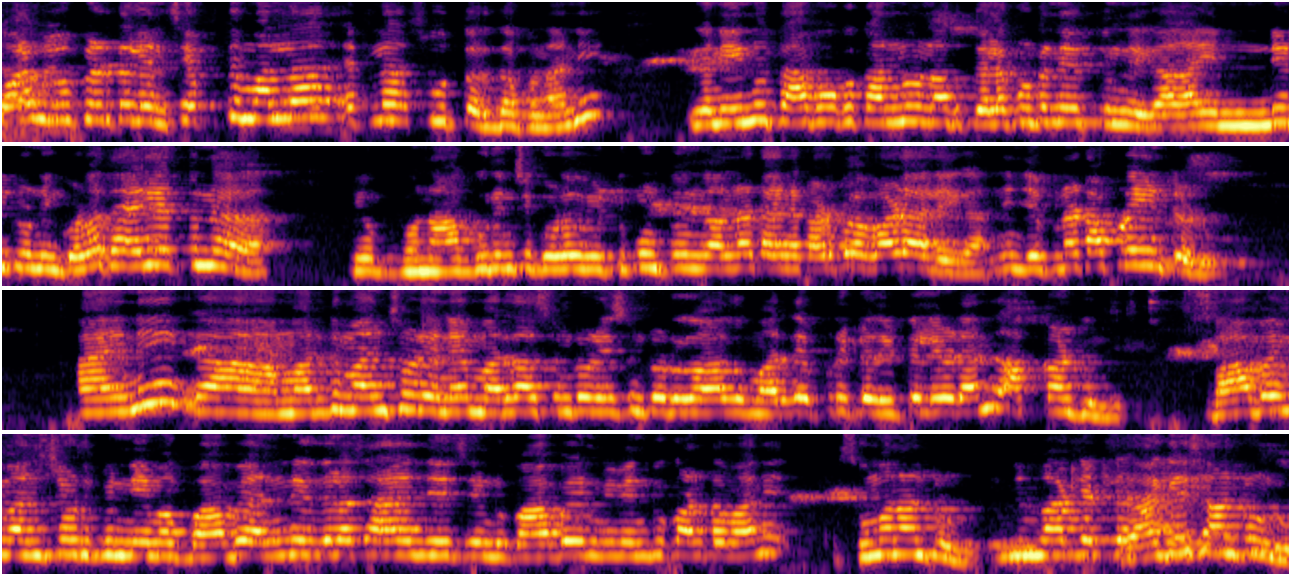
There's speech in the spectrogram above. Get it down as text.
వాళ్ళకి చూపెడతలేను. చెప్తే మళ్ళా ఎట్లా చూస్తారు దప్పున అని. ఇక నేను తాపు ఒక కన్ను నాకు తెలకుండానే ఎత్తున్నాయి కదా ఇంటుండు ఈ గొడవ తయారు చేస్తున్నాయి కదా ఇక నా గురించి గొడవ పెట్టుకుంటుంది అన్నట్టు ఆయన కడుపులో వాడాలి ఇక. నేను చెప్పినట్టు అప్పుడే వింటాడు. ఆయన మరిది మంచోడేనే మరిది అసుంటోడు ఇసుంటోడు కాదు మరిది ఎప్పుడు ఇట్లా తిట్టలేడు అని అక్క అంటుంది. బాబాయ్ మంచోడు పిన్ని మాకు బాబాయ్ అన్ని విధాలా సాయం చేసిండు. బాబాయ్ మేము ఎందుకు అంటామని సుమన్ అంటుండు. రాగేష్ అంటుండు.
